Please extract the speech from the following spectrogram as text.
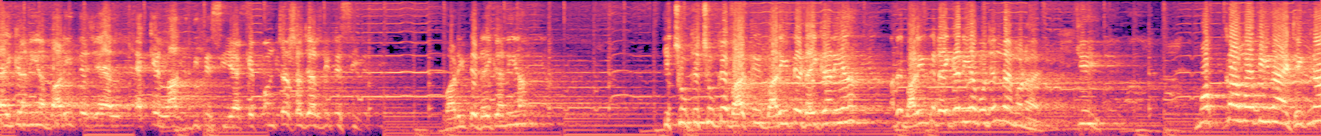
ডাইকা নিয়ে বাড়িতে যে একে লাখ দিতেছি, একে পঞ্চাশ হাজার দিতেছি। বাড়িতে ডাইকা নিয়া? কিছু কিছুকে বাড়িতে ডাইকা নিয়া? আরে বাড়িতে ডাইকা নিয়া বোঝেন না মনে হয়? কি? মক্কা, মদিনায়, ঠিক না?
